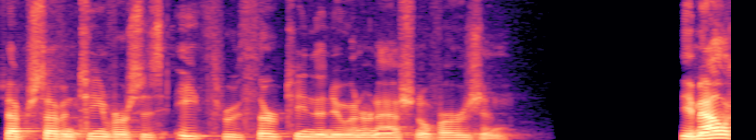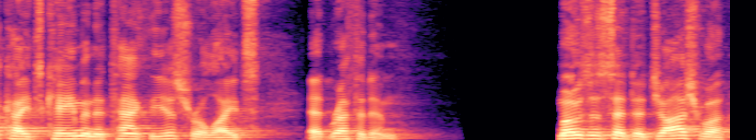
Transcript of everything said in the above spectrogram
chapter 17, verses 8 through 13, the New International Version. The Amalekites came and attacked the Israelites at Rephidim. Moses said to Joshua,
